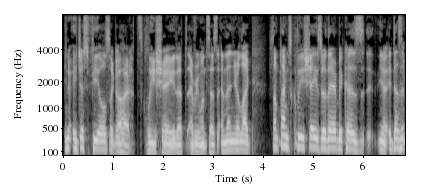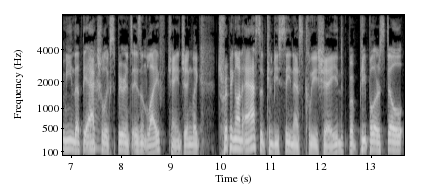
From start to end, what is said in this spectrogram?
you know, it just feels like oh, it's cliche that everyone says, and then you're like, sometimes cliches are there because you know it doesn't mean that the yeah. actual experience isn't life changing. Like tripping on acid can be seen as cliched, but people are still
